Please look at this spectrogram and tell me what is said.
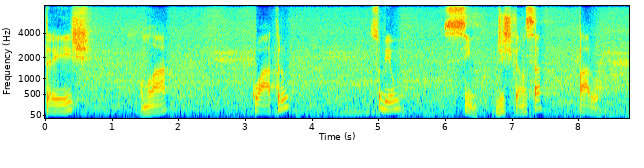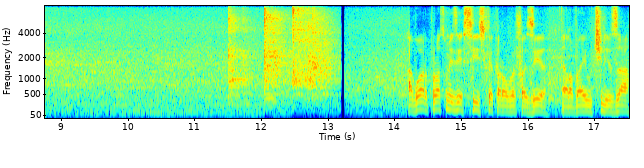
três, vamos lá, quatro, subiu, cinco, descansa, parou. Agora, o próximo exercício que a Carol vai fazer, ela vai utilizar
